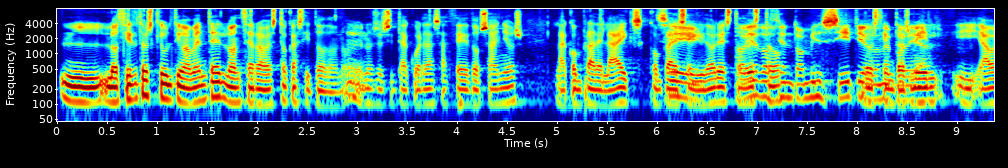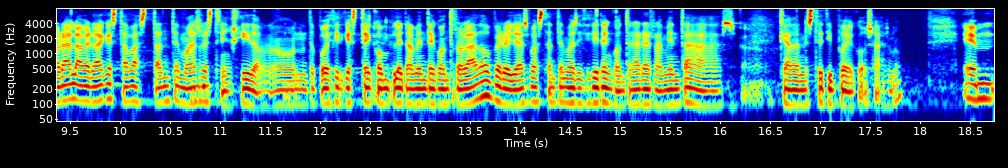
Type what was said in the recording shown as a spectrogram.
Lo cierto es que últimamente lo han cerrado esto casi todo, ¿no? Yo no sé si te acuerdas, hace dos años, la compra de likes, compra de seguidores, todo esto. 200.000 sitios. 200.000. Y ahora la verdad que está bastante más restringido. ¿no? no te puedo decir que esté completamente controlado, pero ya es bastante más difícil encontrar herramientas que hagan este tipo de cosas, ¿no? Eh,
